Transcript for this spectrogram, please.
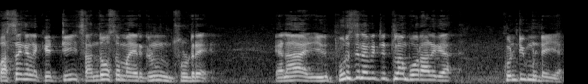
பசங்களை கெட்டி சந்தோஷமா இருக்கணும்னு சொல்கிறேன் ஏன்னா இது புருஷனை விட்டுட்டுலாம் போறாளுங்க குண்டி முண்டைய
